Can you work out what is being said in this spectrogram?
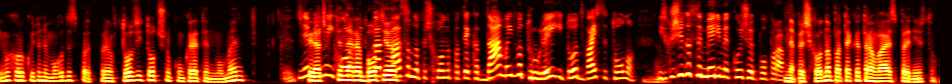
има хора, които не могат да спрат. Примерно в този точно конкретен момент и спирачките хора, не които казват, работят. аз съм на пешеходна пътека. Да, ма идва тролей и то е 20 тона. Да. Искаш ли да се мериме кой ще е по-прав? На пешеходна пътека трамвай е с предимство.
